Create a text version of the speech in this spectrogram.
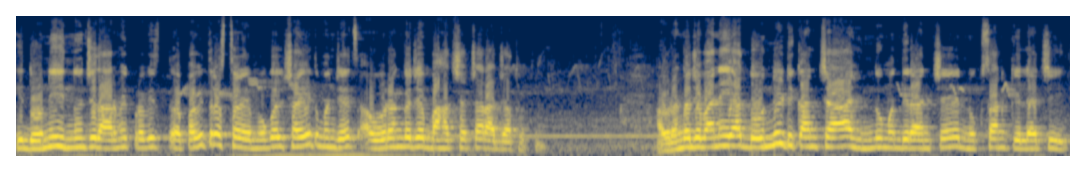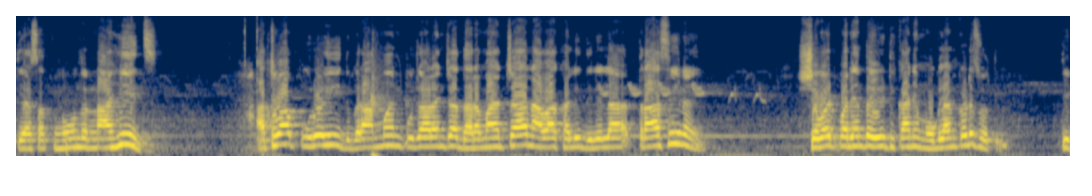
ही दोन्ही हिंदूंची धार्मिक प्रवि पवित्र स्थळे मुघलशाहीत म्हणजेच औरंगजेब बादशाहच्या राज्यात होती. औरंगजेबाने या दोन्ही ठिकाणच्या हिंदू मंदिरांचे नुकसान केल्याची इतिहासात नोंद नाहीच. अथवा पुरोहित ब्राह्मण पुजाऱ्यांच्या धर्माच्या नावाखाली दिलेला त्रासही नाही. शेवटपर्यंत ही ठिकाणे मोगलांकडेच होती. ती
